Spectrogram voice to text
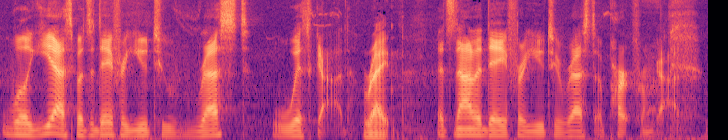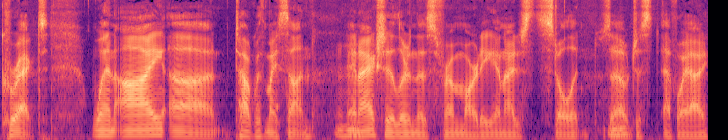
Well, yes, but it's a day for you to rest with God. Right. It's not a day for you to rest apart from God. Correct. When I uh, talk with my son, mm-hmm. and I actually learned this from Marty, and I just stole it. So mm-hmm. just FYI,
